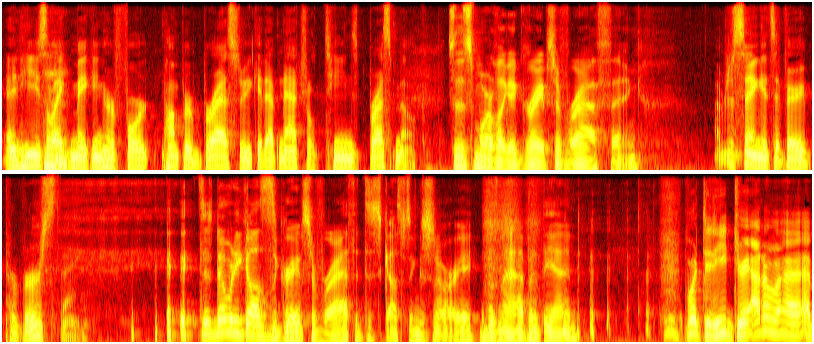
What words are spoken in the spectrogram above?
and he's Hmm. like making her for, pump her breast so he could have natural teen's breast milk. So this is more of like a grapes of wrath thing. I'm just saying it's a very perverse thing. There's nobody calls the grapes of wrath a disgusting story. Doesn't that happen at the end? What did he drink? I don't. I, I-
